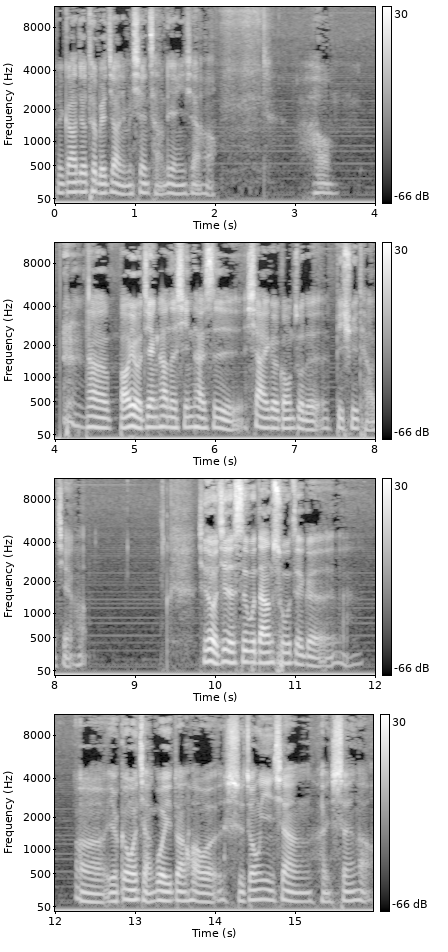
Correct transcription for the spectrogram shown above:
所以刚刚就特别叫你们现场练一下哈。好，那保有健康的心态是下一个工作的必须条件哈。其实我记得师傅当初这个呃有跟我讲过一段话，我始终印象很深哈。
